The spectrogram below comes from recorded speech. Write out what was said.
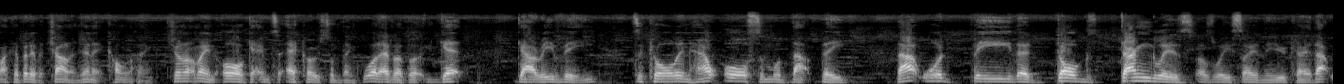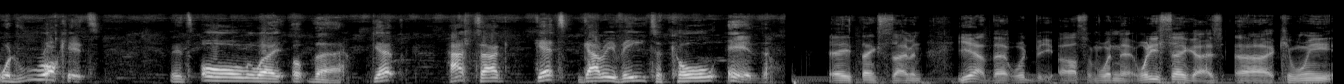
Like a bit of a challenge, isn't it? Kind of thing. Do you know what I mean? Or get him to echo something, whatever, but get Gary V to call in. How awesome would that be? That would be the dog's danglies, as we say in the UK. That would rock it. It's all the way up there. Get hashtag get Gary V to call in. Hey, thanks, Simon. Yeah, that would be awesome, wouldn't it? What do you say, guys? Uh, can we?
